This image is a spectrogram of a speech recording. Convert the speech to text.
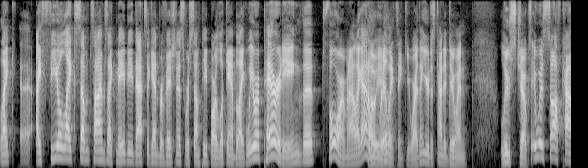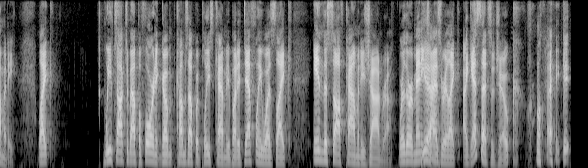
Like uh, I feel like sometimes like maybe that's again revisionist where some people are looking at like we were parodying the form and I'm like I don't Oh, yeah. really think you were. I think you're just kind of doing loose jokes. It was soft comedy. Like we've talked about before, and it comes up with Police Academy, but it definitely was like in the soft comedy genre, where there were many Yeah. times where you're like, I guess that's a joke. like, It,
